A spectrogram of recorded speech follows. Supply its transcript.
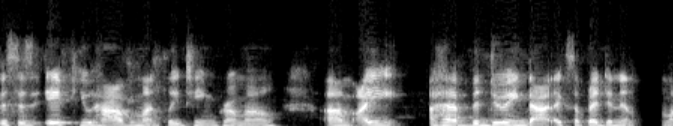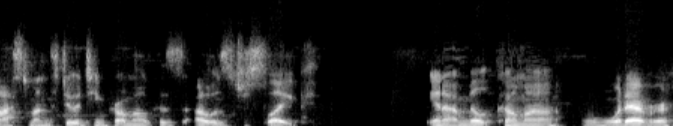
This is if you have a monthly team promo. Um, I, I have been doing that, except I didn't last month do a team promo because I was just like in a milk coma, whatever.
